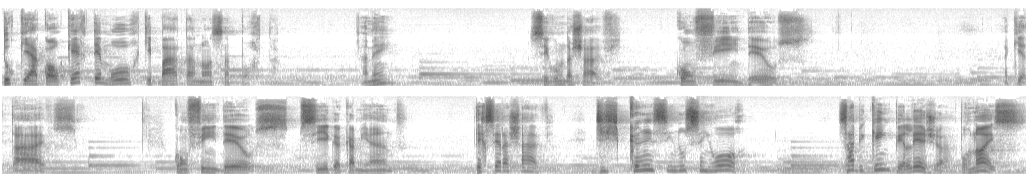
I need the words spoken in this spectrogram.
do que a qualquer temor que bata a nossa porta. Amém? Segunda chave, confie em Deus. Aquietai-vos. Confie em Deus, siga caminhando. Terceira chave, descanse no Senhor. Sabe quem peleja por nós?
